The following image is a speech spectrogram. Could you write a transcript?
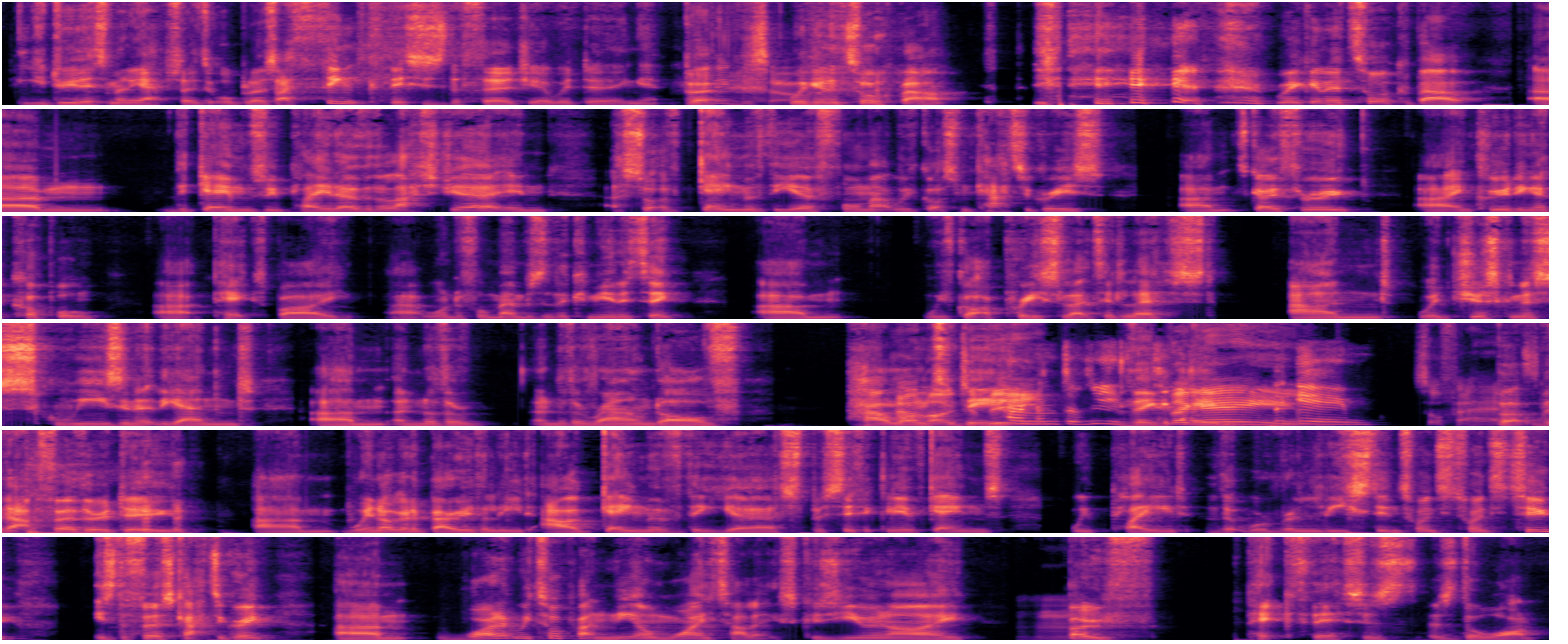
you do this many episodes, it all blows. I think this is the third year we're doing it, but so. we're going to talk about we're going to talk about um, the games we played over the last year in a sort of game of the year format. We've got some categories um, to go through, uh, including a couple uh, picked by uh, wonderful members of the community. Um, we've got a pre-selected list, and we're just going to squeeze in at the end um, another another round of how long, Long to to beat Beat. How long to beat? the the game. game. The game. So fast. But without further ado, um, we're not going to bury the lead. Our game of the year, specifically of games we played that were released in 2022, is the first category. Um, why don't we talk about Neon White, Alex? Because you and I Mhm. both picked this as as the one.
